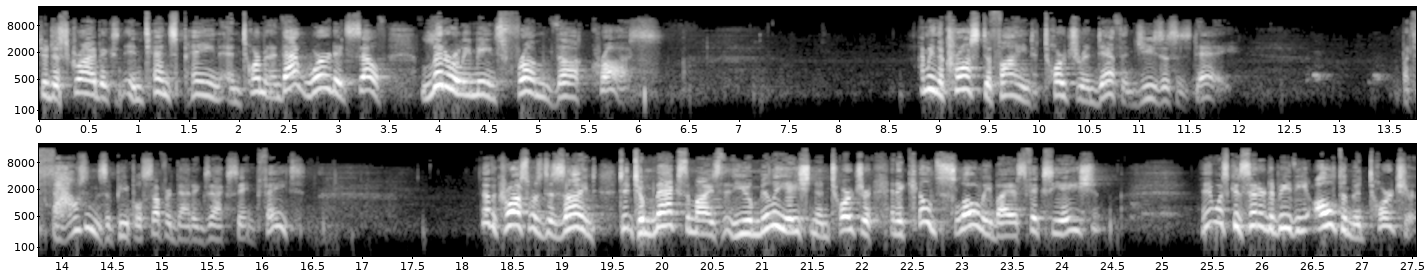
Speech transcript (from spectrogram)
to describe intense pain and torment. And that word itself literally means from the cross. I mean, the cross defined torture and death in Jesus' day. But thousands of people suffered that exact same fate. Now, the cross was designed to, to maximize the humiliation and torture, and it killed slowly by asphyxiation. It was considered to be the ultimate torture.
